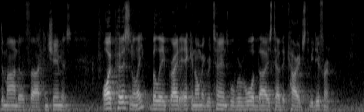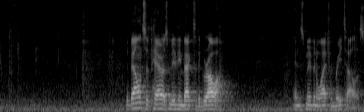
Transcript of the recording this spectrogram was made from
demand of uh, consumers. I personally believe greater economic returns will reward those to have the courage to be different. The balance of power is moving back to the grower and it's moving away from retailers.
